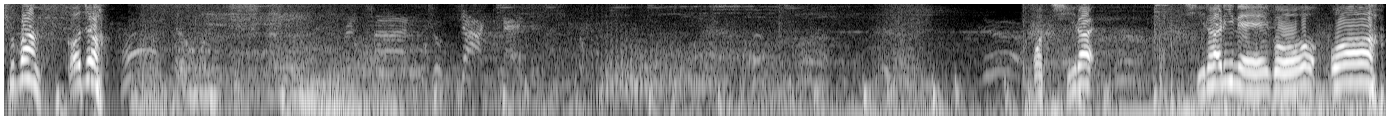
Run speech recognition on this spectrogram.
주방 꺼져. 어 지랄, 지랄이네 이거. 와,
